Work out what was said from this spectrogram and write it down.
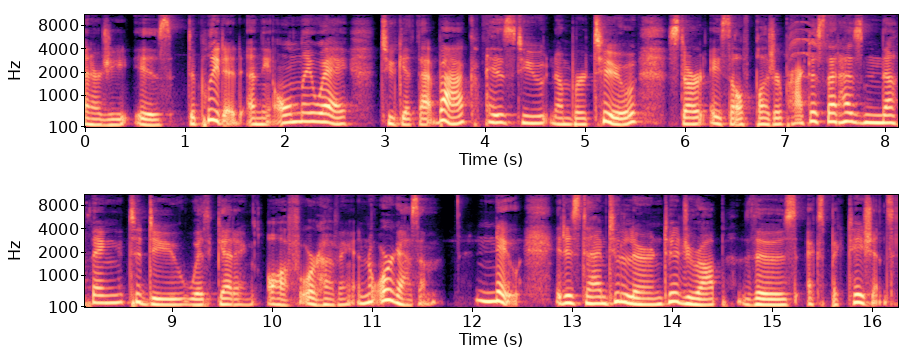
energy is depleted. And the only way to get that back is to number two, start a self pleasure practice that has nothing to do with getting off or having an orgasm. No, it is time to learn to drop those expectations.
